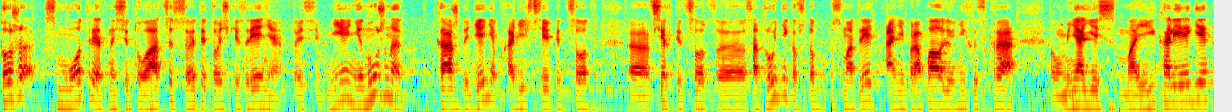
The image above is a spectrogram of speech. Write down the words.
тоже смотрят на ситуацию с этой точки зрения. То есть мне не нужно каждый день обходить все 500, э, всех 500 э, сотрудников, чтобы посмотреть, а не пропала ли у них искра. У меня есть мои коллеги,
